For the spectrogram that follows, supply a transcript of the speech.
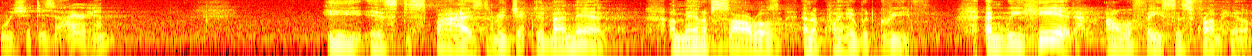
we should desire him. He is despised and rejected by men a man of sorrows and acquainted with grief. And we hid our faces from him.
